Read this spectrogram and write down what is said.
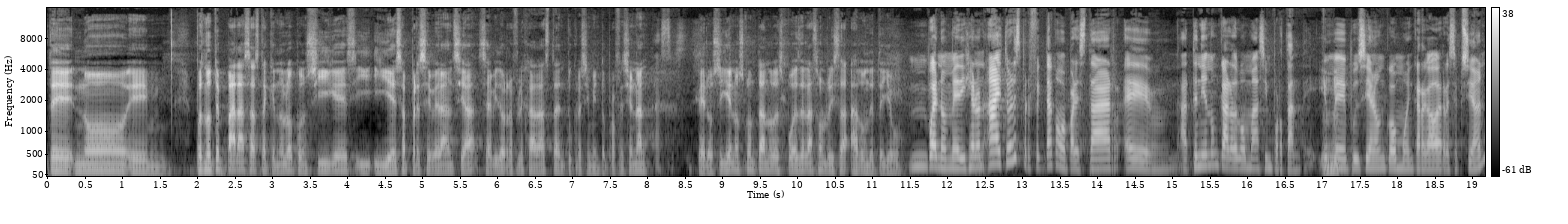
te. No, em, pues no te paras hasta que no lo consigues y, y esa perseverancia se ha habido reflejada hasta en tu crecimiento profesional. Pero síguenos contando después de la sonrisa a dónde te llevó. Mm, bueno, me dijeron, ay, tú eres perfecta como para estar eh, teniendo un cargo más importante. Y me pusieron como encargado de recepción,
